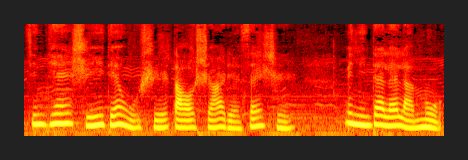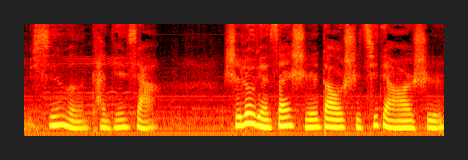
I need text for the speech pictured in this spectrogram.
今天十一点五十到十二点三十，为您带来栏目《新闻看天下》；十六点三十到十七点二十，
